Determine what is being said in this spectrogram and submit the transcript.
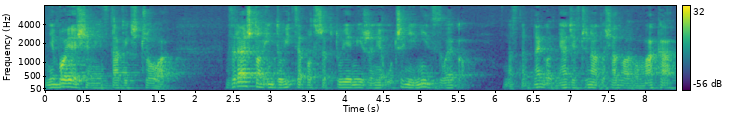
Nie boję się jej stawić czoła. Zresztą intuicja podszeptuje mi, że nie uczyni nic złego. Następnego dnia dziewczyna dosiadła rumaka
